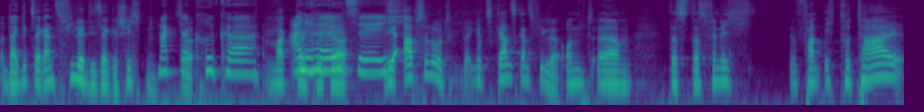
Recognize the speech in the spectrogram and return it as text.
und da gibt es ja ganz viele dieser Geschichten. Magda so, Krücker, Magda Anne Krücker. Hölzig. Ja, absolut. Da gibt es ganz, ganz viele. Und ähm, das, das finde ich fand ich total,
